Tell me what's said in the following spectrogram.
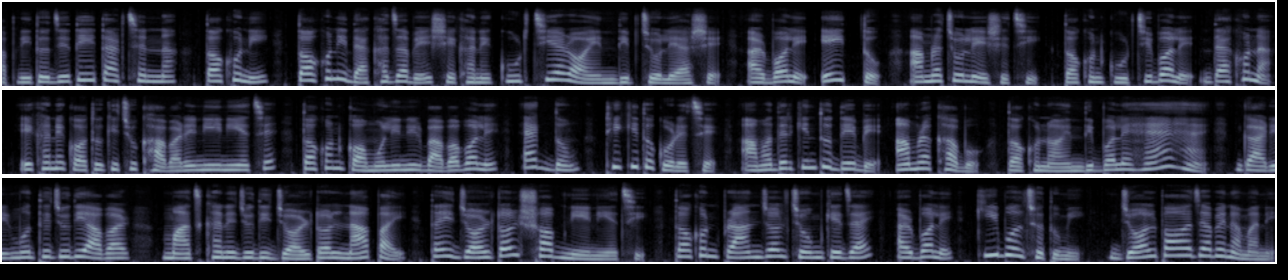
আপনি তো যেতেই পারছেন না। তখনই তখনই দেখা যাবে সেখানে কুর্চি আর অয়নদীপ চলে আসে, আর বলে, এই তো, আমরা চলে এসেছি। তখন কুর্চি বলে, দেখো না, এখানে কত কিছু খাবারে নিয়ে নিয়েছে। তখন কমলিনীর বাবা বলে, একদম, ঠিকই তো করেছে, আমাদের কিন্তু দেবে, আমরা খাব। তখন অয়নদীপ বলে হ্যাঁ হ্যাঁ গাড়ির মধ্যে যদি আবার মাঝখানে যদি জলটল না পাই, তাই জলটল সব নিয়ে নিয়েছি। তখন প্রাঞ্জল চমকে যায় আর বলে, কি বলছো তুমি? জল পাওয়া যাবে না মানে?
